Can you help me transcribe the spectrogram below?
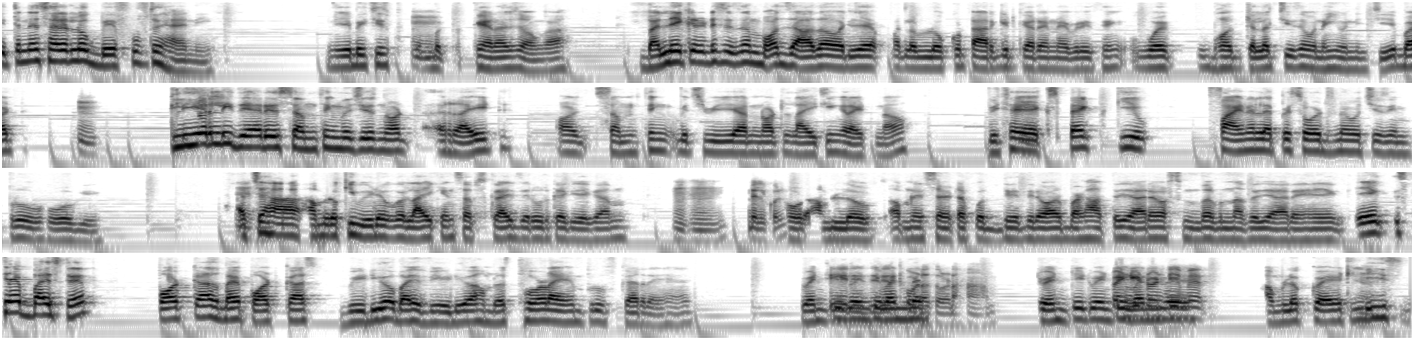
इतने सारे लोग बेवकूफ़ तो है नहीं ये भी चीज़ हम्म। कहना चाहूँगा भले क्रिटिसिज्म बहुत ज़्यादा हो जाए मतलब लोग को टारगेट कर रहे हैं एवरीथिंग वो एक बहुत गलत चीज़ है वो नहीं होनी चाहिए but hmm. Clearly there is something which is not right और something which we are not liking right now which I hmm. Expect कि फाइनल एपिसोड्स में वो चीज़ इंप्रूव होगी। अच्छा हाँ हम लोग की वीडियो को लाइक एंड सब्सक्राइब ज़रूर करिएगा। हम्म, हम्म, बिल्कुल। और हम लोग अपने सेटअप को धीरे धीरे और बढ़ाते जा रहे हैं और सुंदर बनाते जा रहे हैं। एक step by step podcast by podcast video by video हम लोग थोड़ा इम्प्रूव कर रहे हैं। धीरे धीरे 2021 में थोड़ा हाँ। 2021 में हम लोग को एटलीस्ट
